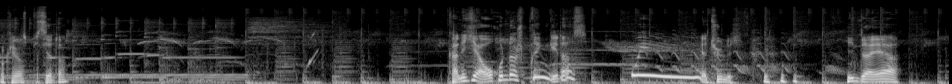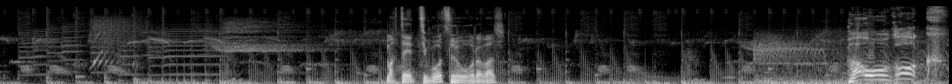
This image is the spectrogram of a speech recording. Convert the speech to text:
Okay, was passiert da? Kann ich hier auch runterspringen? Geht das? Hui, natürlich. Hinterher. Macht er jetzt die Wurzel hoch, oder was? Hau Rock!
